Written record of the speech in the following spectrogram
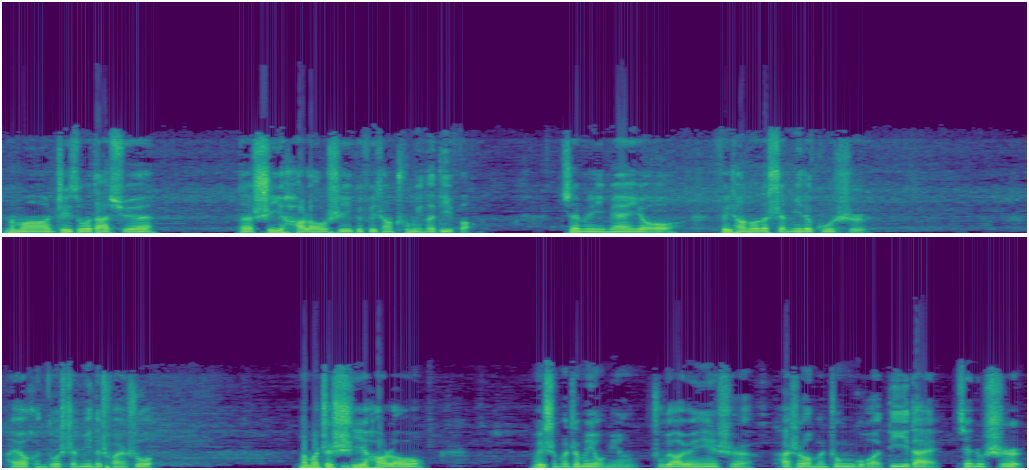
那么这座大学的十一号楼是一个非常出名的地方，这里面有。非常多的神秘的故事，还有很多神秘的传说。那么这十一号楼为什么这么有名？主要原因是它是我们中国第一代建筑师，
